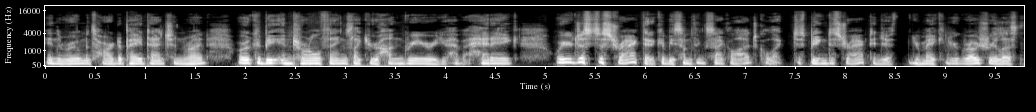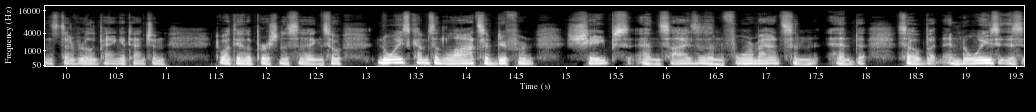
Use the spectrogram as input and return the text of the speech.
in the room, it's hard to pay attention, right? Or it could be internal things like you're hungry or you have a headache or you're just distracted. It could be something psychological, like just being distracted. You're, you're making your grocery list instead of really paying attention to what the other person is saying. So noise comes in lots of different shapes and sizes and formats. And, and uh, so, but a noise is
